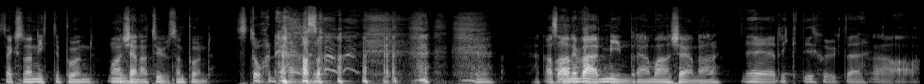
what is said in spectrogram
690 pund och han Mm. tjänar 1000 pund. Står det här. Alltså, alltså Ja. han är värd mindre än vad han tjänar. Det är riktigt sjukt där. Ja.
